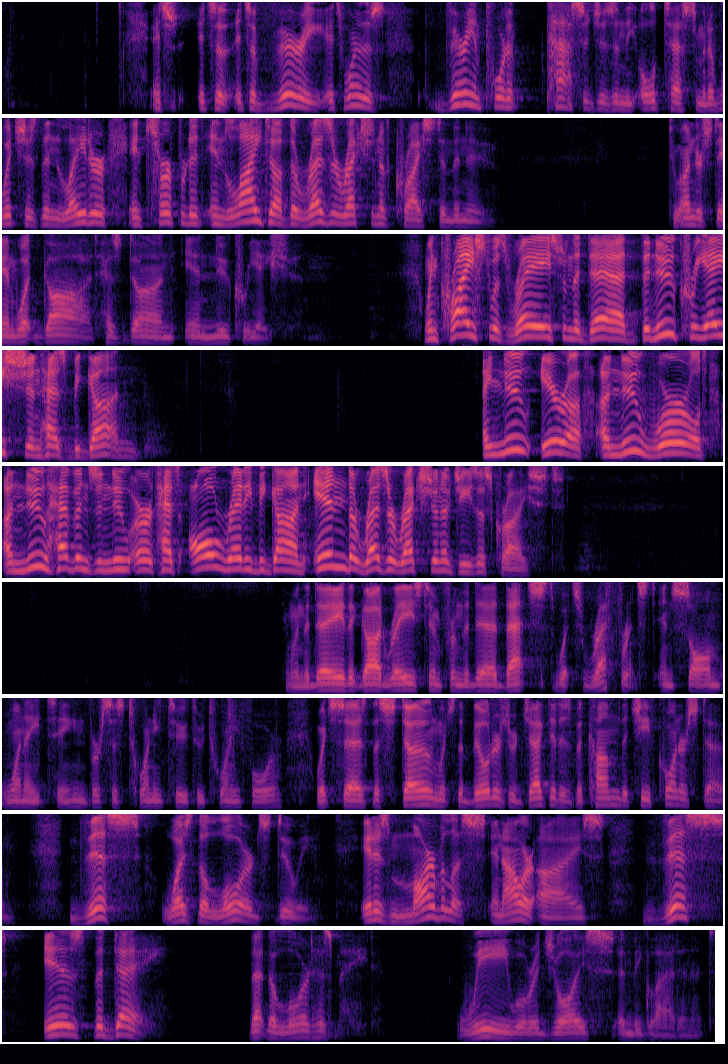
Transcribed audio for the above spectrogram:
It's, it's, a, it's a very, it's one of those very important passages in the Old Testament, of which is then later interpreted in light of the resurrection of Christ in the New. To understand what God has done in new creation. When Christ was raised from the dead, the new creation has begun. A new era, a new world, a new heavens and new earth has already begun in the resurrection of Jesus Christ. And when the day that God raised him from the dead, that's what's referenced in Psalm 118, verses 22 through 24, which says, The stone which the builders rejected has become the chief cornerstone. This was the Lord's doing. It is marvelous in our eyes. This is the day that the Lord has made. We will rejoice and be glad in it.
